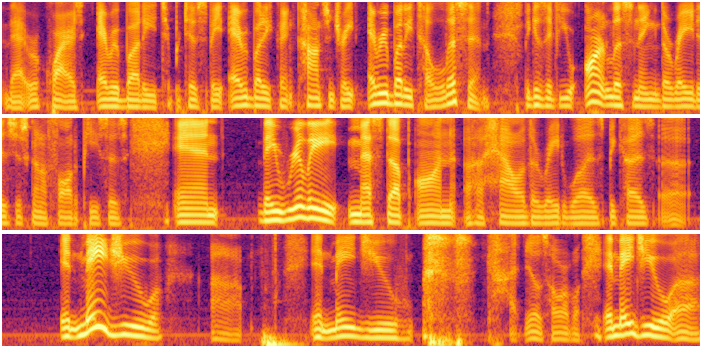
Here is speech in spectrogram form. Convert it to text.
that requires everybody to participate everybody can concentrate everybody to listen because if you aren't listening the raid is just going to fall to pieces and they really messed up on uh, how the raid was because uh, it made you uh, it made you God, it was horrible. It made you uh,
